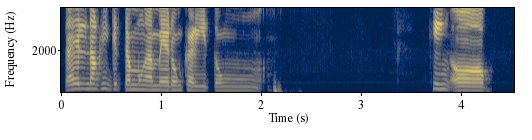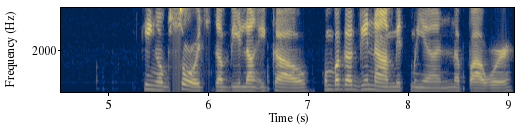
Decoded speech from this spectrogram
Dahil nakikita mo nga meron ka ritong King of King of Swords na bilang ikaw, kumbaga ginamit mo yan na power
